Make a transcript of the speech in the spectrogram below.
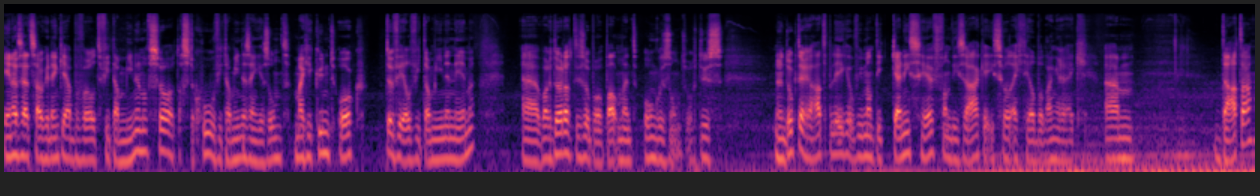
enerzijds zou je denken, ja, bijvoorbeeld vitamine of zo, dat is toch goed, vitamine zijn gezond. Maar je kunt ook te veel vitamine nemen, eh, waardoor dat dus op een bepaald moment ongezond wordt. Dus een dokter raadplegen of iemand die kennis heeft van die zaken is wel echt heel belangrijk. Um, data.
